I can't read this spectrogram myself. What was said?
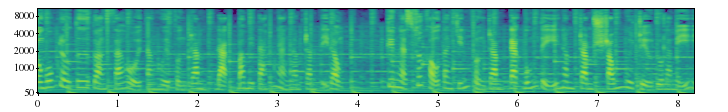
Tổng vốn đầu tư toàn xã hội tăng 10%, đạt 38.500 tỷ đồng. Kim ngạch xuất khẩu tăng 9%, đạt 4 tỷ 560 triệu đô la Mỹ.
